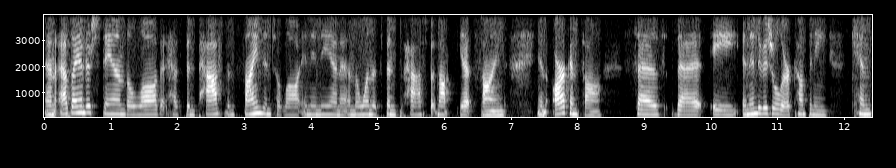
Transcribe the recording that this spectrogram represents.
And as I understand the law that has been passed and signed into law in Indiana and the one that's been passed but not yet signed in Arkansas says that a an individual or a company can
